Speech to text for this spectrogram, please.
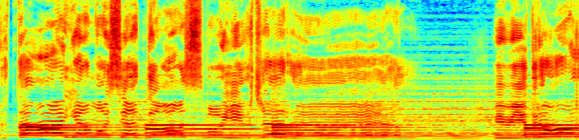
повертаємося до своїх джерел. Відро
